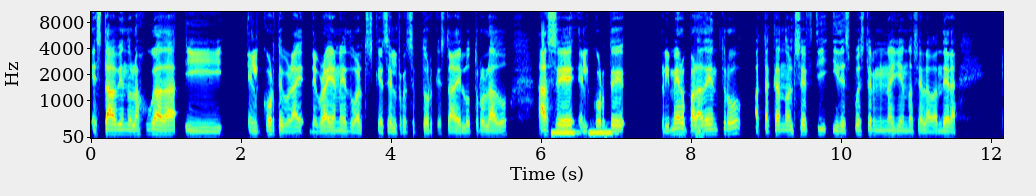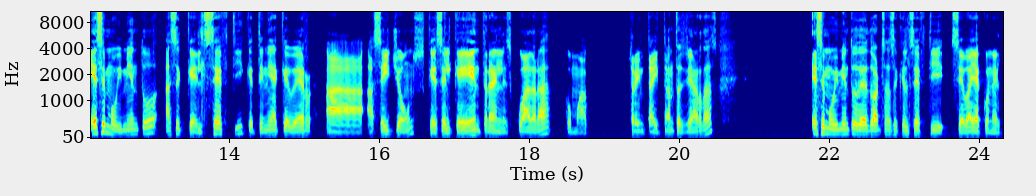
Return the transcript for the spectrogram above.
estaba viendo la jugada y el corte de Brian Edwards, que es el receptor que está del otro lado, hace el corte primero para adentro, atacando al safety y después termina yendo hacia la bandera. Ese movimiento hace que el safety que tenía que ver a, a Say Jones, que es el que entra en la escuadra como a treinta y tantas yardas, ese movimiento de Edwards hace que el safety se vaya con él,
